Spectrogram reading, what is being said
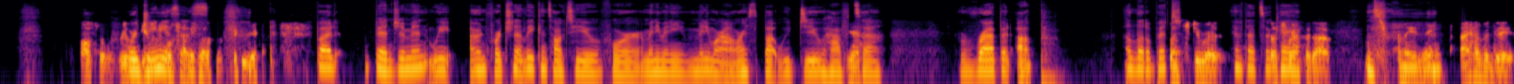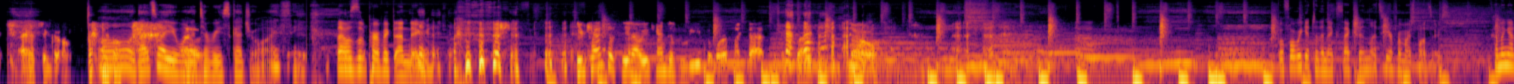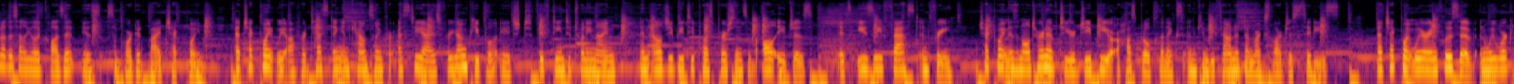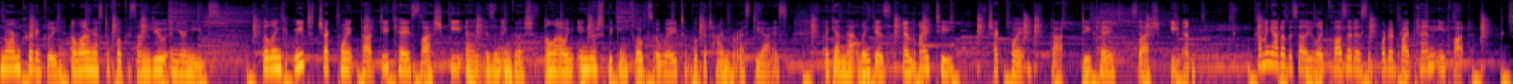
also a really We're geniuses. yeah. But Benjamin, we unfortunately can talk to you for many, many, many more hours, but we do have to wrap it up a little bit, Let's do it. if that's okay. Let's okay. wrap it up. Amazing. I have a date. I have to go. oh, that's why you wanted Um, to reschedule. I see. That was the perfect ending. You can't just, you know, you can't just leave the word like that. It's like, no. Before we get to the next section, let's hear from our sponsors. Coming Out of the Celluloid Closet is supported by Checkpoint. At Checkpoint, we offer testing and counseling for STIs for young people aged 15 to 29 and LGBT plus persons of all ages. It's easy, fast, and free. Checkpoint is an alternative to your GP or hospital clinics and can be found in Denmark's largest cities. At Checkpoint, we are inclusive and we work norm critically, allowing us to focus on you and your needs. The link meetcheckpoint.dk slash en is in English, allowing English speaking folks a way to book a time for STIs. Again, that link is mitcheckpoint.dk slash en. Coming out of the celluloid closet is supported by Pan Idræt.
